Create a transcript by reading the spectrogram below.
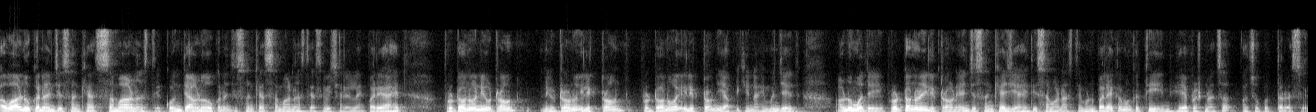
अणुकणांची संख्या समान असते. कोणत्या अणुकणांची संख्या समान असते असं विचारलेलं आहे? पर्याय आहेत प्रोटॉन व न्यूट्रॉन न्यूट्रॉन व इलेक्ट्रॉन प्रोटॉन व इलेक्ट्रॉन यापैकी नाही. म्हणजेच अणूमध्ये प्रोटॉन आणि इलेक्ट्रॉन यांची संख्या जी आहे ती समान असते. म्हणून पर्याय क्रमांक तीन हे या प्रश्नाचं अचूक उत्तर असेल.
